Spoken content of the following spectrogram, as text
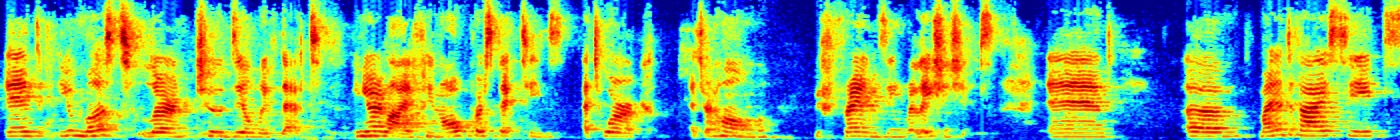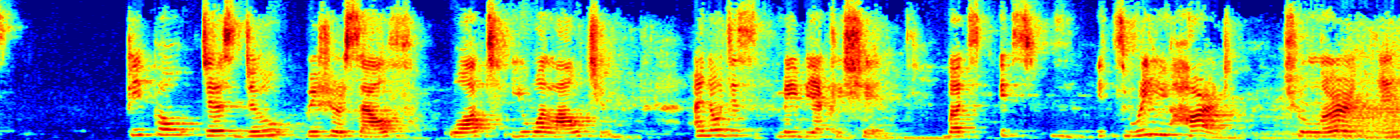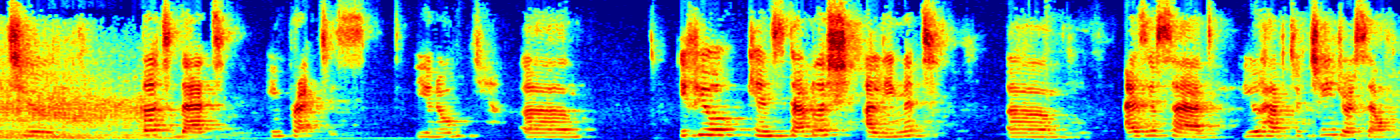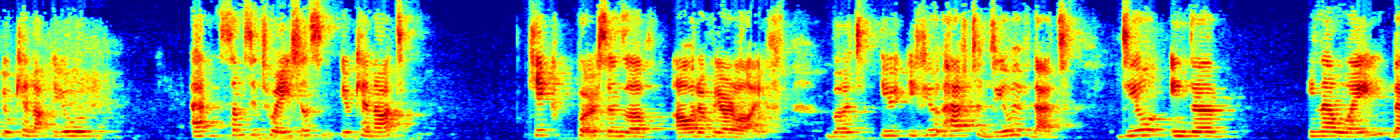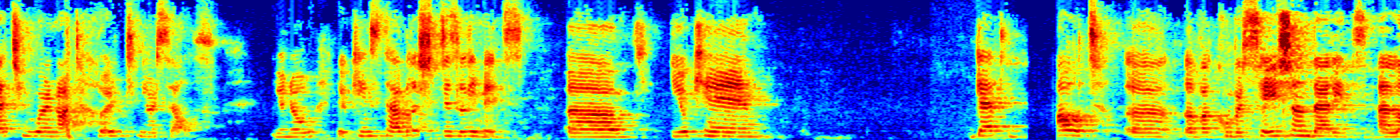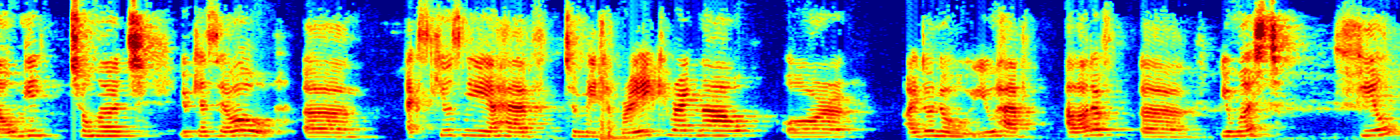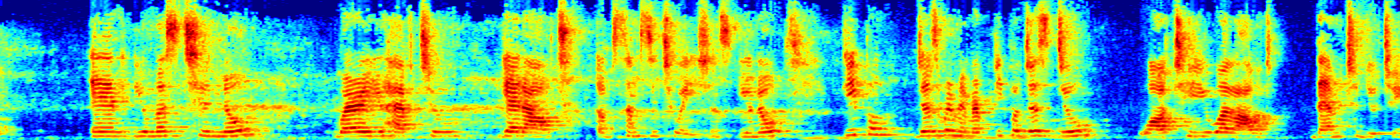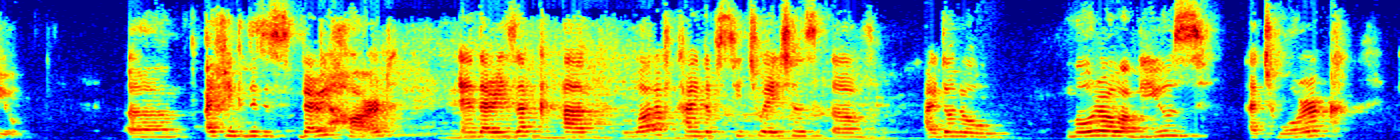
and you must learn to deal with that in your life, in all perspectives, at work, at your home, with friends, in relationships. And um, my advice is people just do with yourself what you allow to. I know this may be a cliche, but it's it's really hard to learn and to put that in practice. You know, um, if you can establish a limit, um, as you said, you have to change yourself. You cannot. You at some situations you cannot kick persons of out of your life, but you, if you have to deal with that, deal in the in a way that you are not hurting yourself You know, you can establish these limits. Um, you can get out uh, of a conversation that it's alonging too much. You can say, "Oh, um, excuse me, I have to make a break right now," or I don't know. You have a lot of. Uh, you must feel, and you must know where you have to get out of some situations. You know, people just remember. People just do what you allowed them to do to you. Um, I think this is very hard, and there is a, a lot of kind of situations of, I don't know, moral abuse at work.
